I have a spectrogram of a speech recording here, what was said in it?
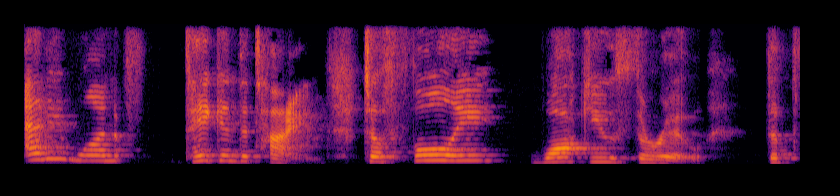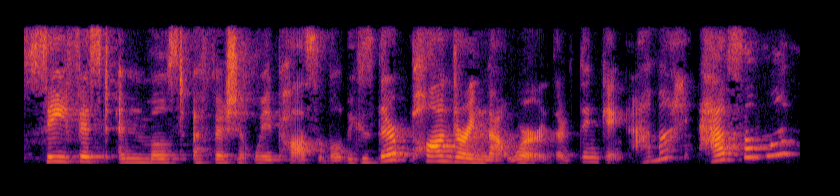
anyone taken the time to fully walk you through the safest and most efficient way possible because they're pondering that word. They're thinking, Am I have someone?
